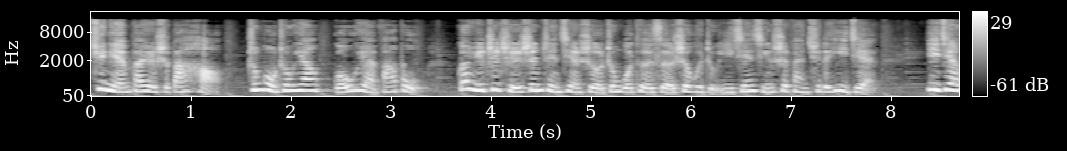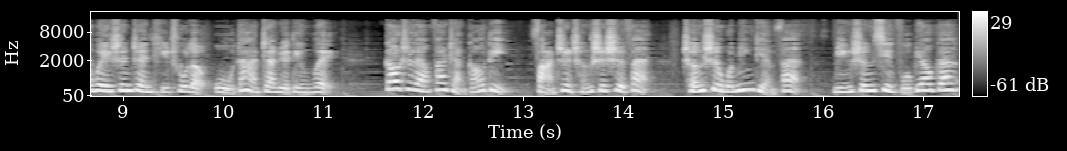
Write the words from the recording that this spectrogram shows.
去年八月十八号，中共中央、国务院发布关于支持深圳建设中国特色社会主义先行示范区的意见。意见为深圳提出了五大战略定位：高质量发展高地、法治城市示范、城市文明典范、民生幸福标杆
